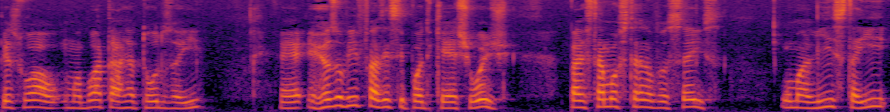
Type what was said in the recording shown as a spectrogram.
Pessoal, uma boa tarde a todos aí. É, eu resolvi fazer esse podcast hoje para estar mostrando a vocês uma lista aí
